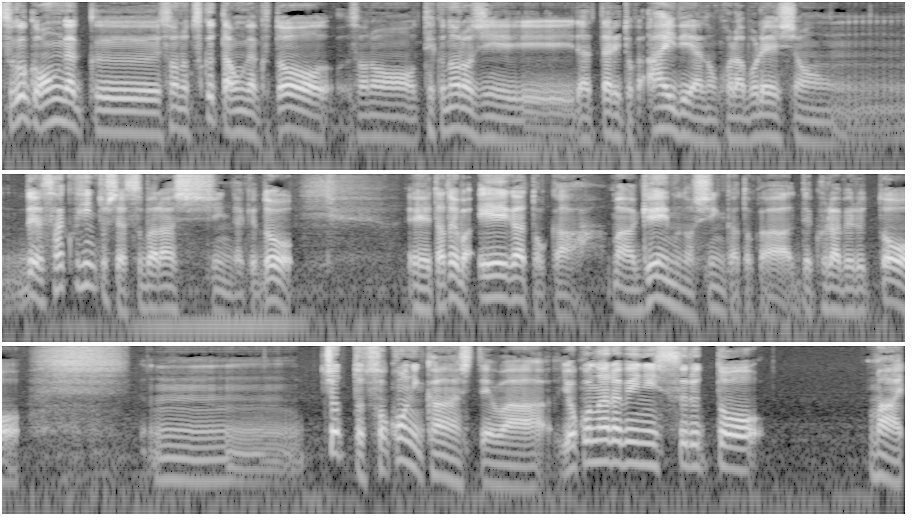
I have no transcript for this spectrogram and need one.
すごく音楽、その作った音楽と、そのテクノロジーだったりとかアイデアのコラボレーションで作品としては素晴らしいんだけど、えー、例えば映画とか、まあゲームの進化とかで比べると、うーん、ちょっとそこに関しては横並びにすると、まあ、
